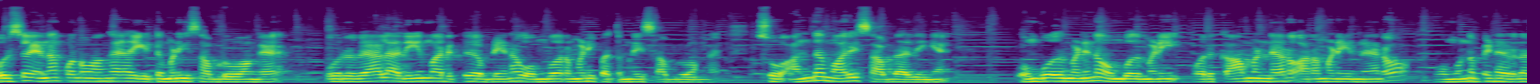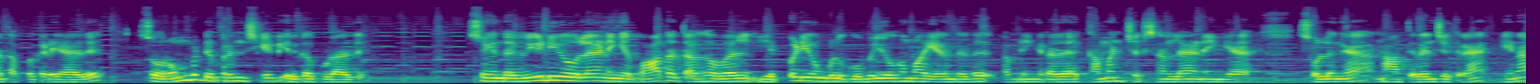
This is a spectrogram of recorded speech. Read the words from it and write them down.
ஒரு சிலர் என்ன பண்ணுவாங்க? எட்டு மணிக்கு சாப்பிடுவாங்க. ஒரு வேலை அதிகமாக இருக்குது அப்படின்னா ஒம்பதரை மணி பத்து மணிக்கு சாப்பிடுவாங்க. ஸோ அந்த மாதிரி சாப்பிடாதீங்க. ஒம்பது மணினா ஒம்பது மணி. ஒரு கால் மணி நேரம் அரை மணி நேரம் முன்ன பின்ன இருந்தால் தப்பு கிடையாது. ஸோ ரொம்ப டிஃப்ரென்ஷியேட் இருக்கக்கூடாது. ஸோ இந்த வீடியோவில் நீங்கள் பார்த்த தகவல் எப்படி உங்களுக்கு உபயோகமாக இருந்தது அப்படிங்கிறத கமெண்ட் செக்ஷனில் நீங்கள் சொல்லுங்கள் நான் தெரிஞ்சுக்கிறேன். ஏன்னா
